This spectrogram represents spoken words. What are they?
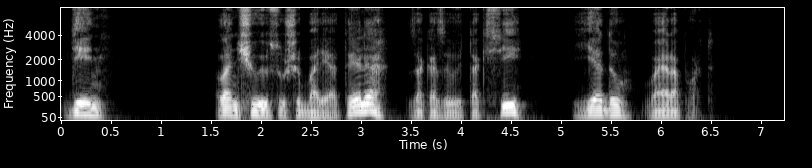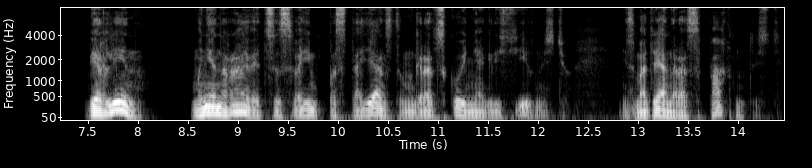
День. Ланчую в суши-баре отеля, заказываю такси, еду в аэропорт. Берлин мне нравится своим постоянством городской неагрессивностью, несмотря на распахнутость,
